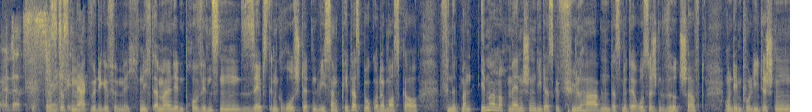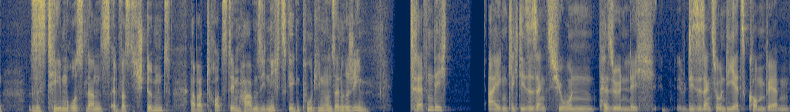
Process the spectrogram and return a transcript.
Das ist das Merkwürdige für mich. Nicht einmal in den Provinzen, selbst in Großstädten wie St. Petersburg oder Moskau, findet man immer noch Menschen, die das Gefühl haben, dass mit der russischen Wirtschaft und dem politischen System Russlands etwas nicht stimmt, aber trotzdem haben sie nichts gegen Putin und sein Regime. Treffen dich eigentlich diese Sanktionen persönlich, diese Sanktionen, die jetzt kommen werden?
